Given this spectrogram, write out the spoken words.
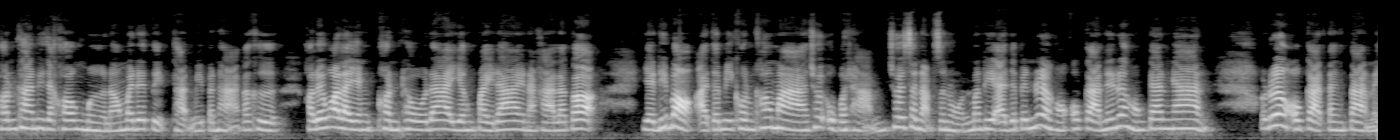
ค่อนข้างที่จะคล่องมือเนาะไม่ได้ติดขัดมีปัญหาก็คือเขาเรียกว่าอะไรยังคอนโทรลได้ยังไปได้นะคะ แล้วก็อย่างที่บอกอาจจะมีคนเข้ามาช่วยอุปถัมภ์ช่วยสนับสนุนบางทีอาจจะเป็นเรื่องของโอกาสในเรื่องของการงาน เรื่องโอกาสต่างๆ ใน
